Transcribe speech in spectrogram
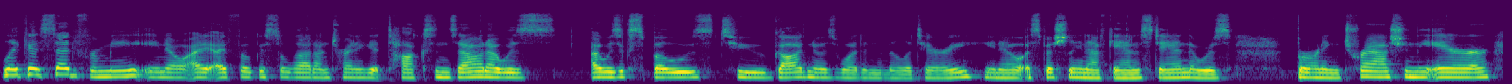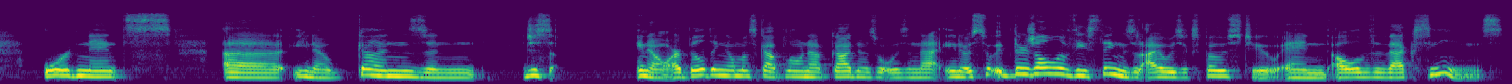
like I said, for me, you know, I, I focused a lot on trying to get toxins out. I was I was exposed to God knows what in the military. You know, especially in Afghanistan, there was burning trash in the air, ordnance, uh, you know, guns, and just you know, our building almost got blown up. God knows what was in that, you know. So there's all of these things that I was exposed to and all of the vaccines,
